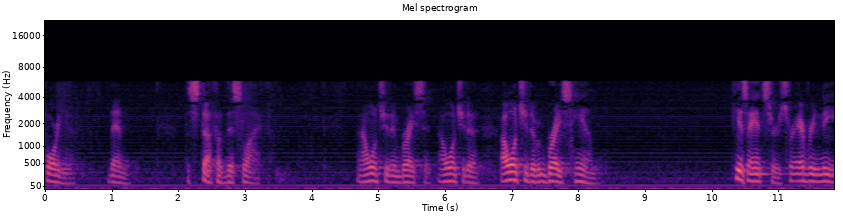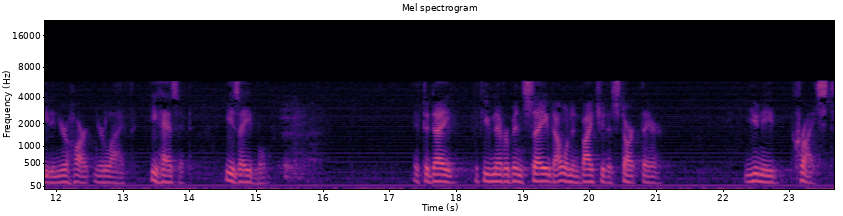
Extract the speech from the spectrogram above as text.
for you than the stuff of this life. And I want you to embrace it. I want you to I want you to embrace Him. His answers for every need in your heart and your life. He has it. He is able. If today, if you've never been saved, I want to invite you to start there. You need Christ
